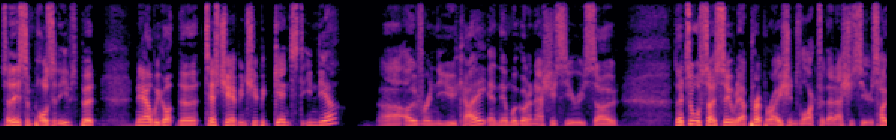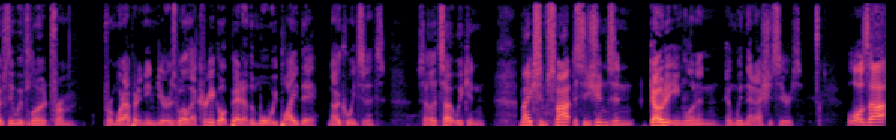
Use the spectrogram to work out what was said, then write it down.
so there's some positives, but now we got the Test Championship against India uh, over in the UK, and then we've got an Ashes series. So let's also see what our preparations like for that Ashes series. Hopefully, we've learnt from from what happened in India as well. Our cricket got better the more we played there. No coincidence. So let's hope we can make some smart decisions and go to England and, and win that Ashes series. Loza,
